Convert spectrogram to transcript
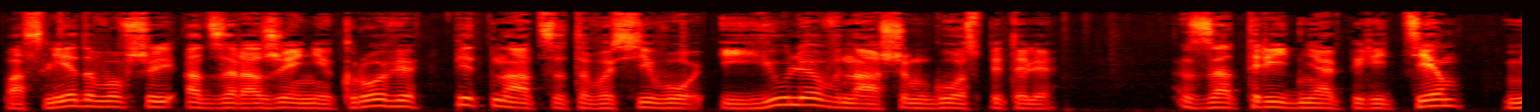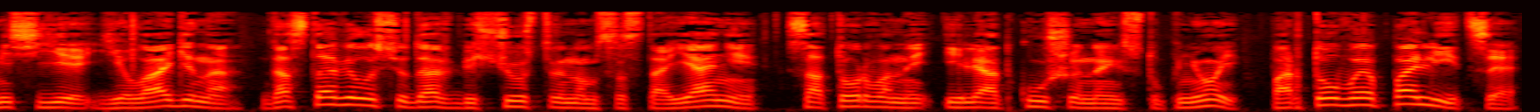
последовавшей от заражения крови 15 сего июля в нашем госпитале. За три дня перед тем месье Елагина доставила сюда в бесчувственном состоянии с оторванной или откушенной ступней портовая полиция,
